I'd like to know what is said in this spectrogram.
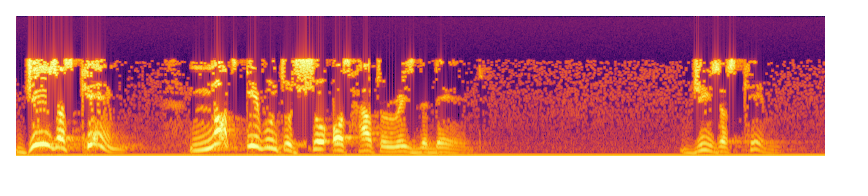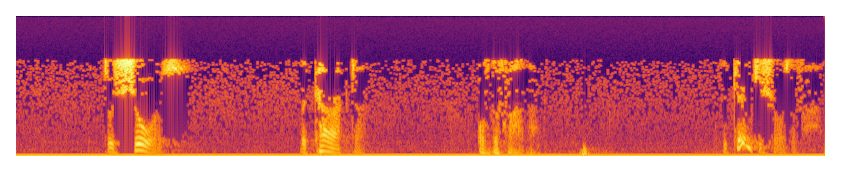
Jesus came not even to show us how to raise the dead. Jesus came to show us the character of the Father. He came to show us the Father.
